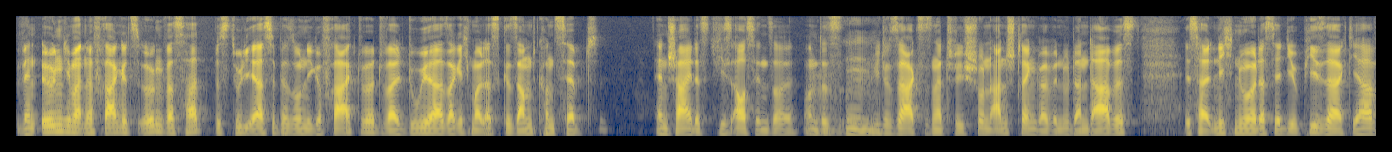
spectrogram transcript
wenn irgendjemand eine Frage zu irgendwas hat, bist du die erste Person, die gefragt wird, weil du ja, sag ich mal, das Gesamtkonzept entscheidest, wie es aussehen soll. Und das, mhm. wie du sagst, ist natürlich schon anstrengend, weil wenn du dann da bist, ist halt nicht nur, dass der DOP sagt, ja,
